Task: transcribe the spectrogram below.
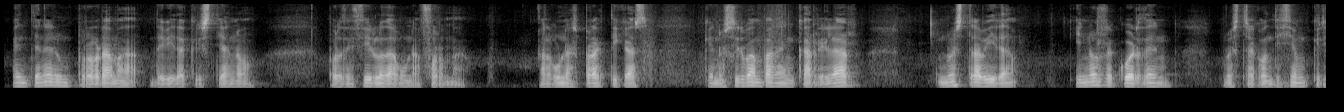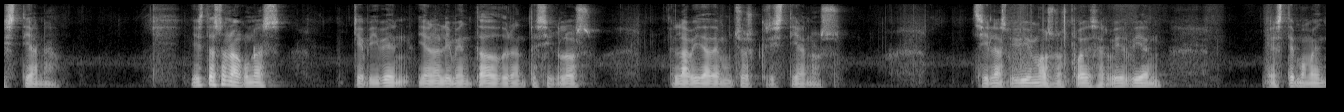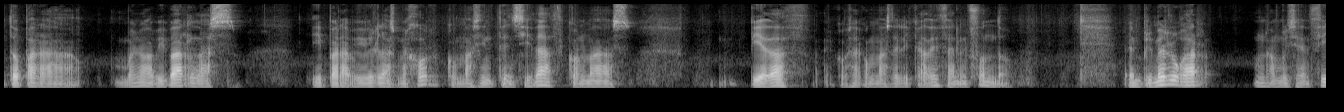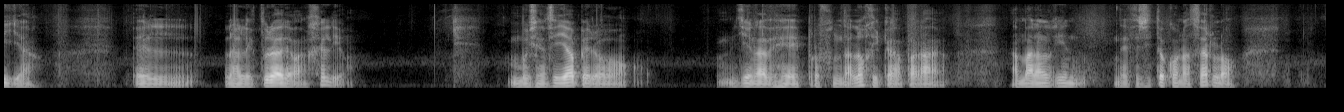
en tener un programa de vida cristiano, por decirlo de alguna forma, algunas prácticas que nos sirvan para encarrilar nuestra vida y nos recuerden nuestra condición cristiana. Y estas son algunas que viven y han alimentado durante siglos la vida de muchos cristianos. Si las vivimos nos puede servir bien este momento para, bueno, avivarlas y para vivirlas mejor, con más intensidad, con más piedad, cosa con más delicadeza en el fondo. En primer lugar, una muy sencilla, la lectura del Evangelio. Muy sencilla, pero llena de profunda lógica. Para amar a alguien necesito conocerlo.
